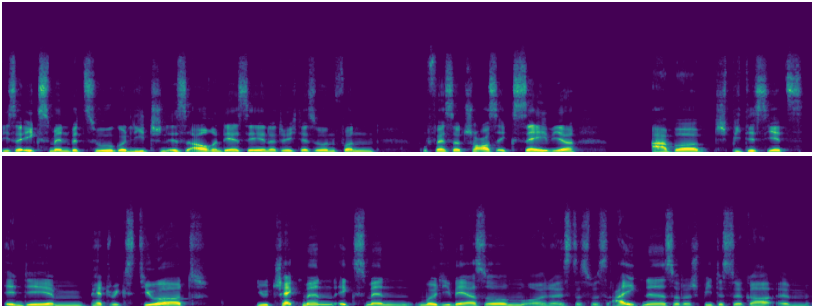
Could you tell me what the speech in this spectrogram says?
dieser X-Men-Bezug und Legion ist auch in der Serie natürlich der Sohn von Professor Charles Xavier, aber spielt es jetzt in dem Patrick Stewart, Hugh Jackman X-Men-Multiversum oder ist das was eigenes oder spielt es sogar im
